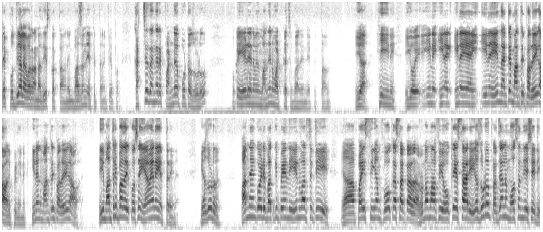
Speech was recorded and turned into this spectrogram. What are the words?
రేపు పొద్దుగాల ఎవరన్నా తీసుకొస్తావు? నేను భజన చేపిస్తాను పేపర్ ఖచ్చితంగా రేపు పండుగ పూట చూడు ఒక ఏడెనిమిది మందిని పట్టుకొచ్చి భజన చేపిస్తాను. ఇక ఈయన ఇగో ఈయన ఈయన ఈయన ఈయన ఏంటంటే మంత్రి పదవి కావాలి ఇప్పుడు ఈయనకి. ఈయనకు మంత్రి పదవి కావాలి. ఈ మంత్రి పదవి కోసం ఏమైనా చెప్తాడు ఈయన. ఇక చూడు పందెం కోడి బతికిపోయింది యూనివర్సిటీ పై సీఎం ఫోకస్ అట్ట రుణమాఫీ ఒకేసారి. ఇక చూడు ప్రజల్ని మోసం చేసేటి.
